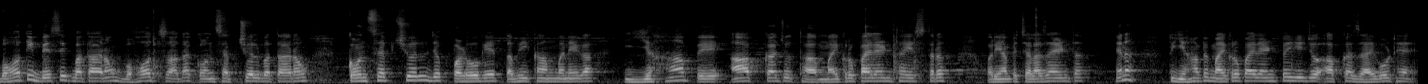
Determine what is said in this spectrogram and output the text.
बहुत ही बेसिक बता रहा हूँ, बहुत ज़्यादा कॉन्सेप्चुअल बता रहा हूँ। कॉन्सेप्चुअल जब पढ़ोगे तभी काम बनेगा। यहाँ पे आपका जो था माइक्रोपाइल एंड था इस तरफ़, और यहाँ पे चला एंड था, है ना? तो यहाँ पे माइक्रोपाइल एंड पे ये जो आपका जायगोट है,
